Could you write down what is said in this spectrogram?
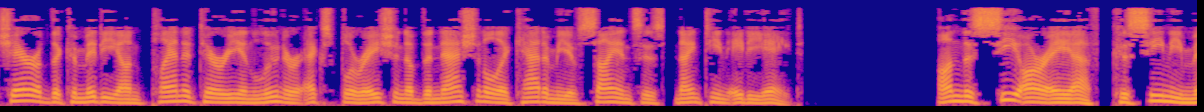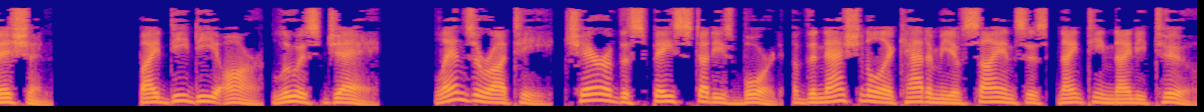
Chair of the Committee on Planetary and Lunar Exploration of the National Academy of Sciences, 1988. On the CRAF, Cassini mission, by D.D.R., Louis J. Lanzerotti, Chair of the Space Studies Board, of the National Academy of Sciences, 1992.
